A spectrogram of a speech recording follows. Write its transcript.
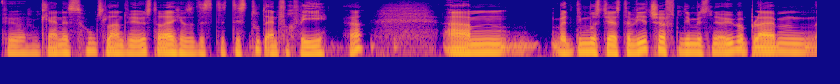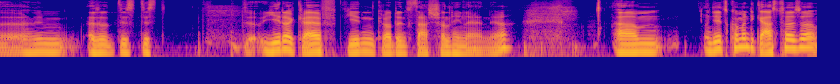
für ein kleines Hundsland wie Österreich, also das, das, das tut einfach weh. Ja? Ähm, weil die musst du erst erwirtschaften, die müssen ja überbleiben. Äh, also das, das jeder greift jeden gerade ins Taschall hinein. Ja? Ähm, und jetzt kommen die Gasthäuser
